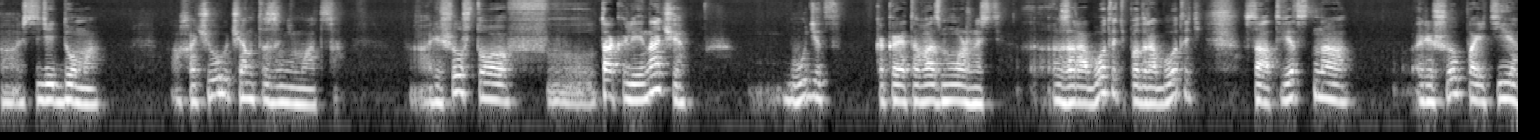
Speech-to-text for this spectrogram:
а, сидеть дома, а хочу чем-то заниматься. А, решил, что так или иначе будет какая-то возможность заработать, подработать. Соответственно, решил пойти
